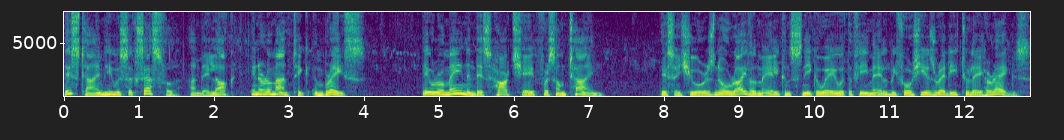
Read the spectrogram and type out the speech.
This time he was successful and they lock in a romantic embrace. They will remain in this heart shape for some time. This ensures no rival male can sneak away with the female before she is ready to lay her eggs.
